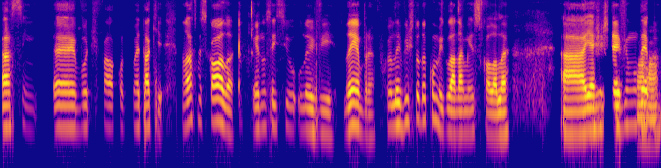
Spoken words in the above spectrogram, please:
assim, é, vou te falar, comentar aqui. Na nossa escola, eu não sei se o Levi lembra, porque o Levi estuda comigo lá na minha escola, né? Aí a gente teve um, de- Aham.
